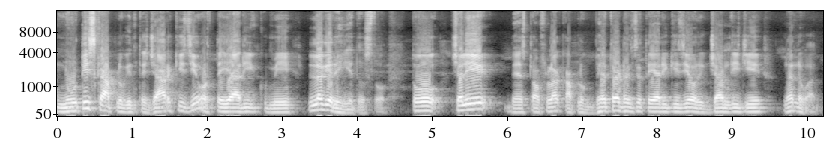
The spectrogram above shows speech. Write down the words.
नोटिस का आप लोग इंतज़ार कीजिए और तैयारी में लगे रहिए दोस्तों। तो चलिए बेस्ट ऑफ़ लक आप लोग बेहतर ढंग से तैयारी कीजिए और एग्ज़ाम दीजिए। धन्यवाद।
